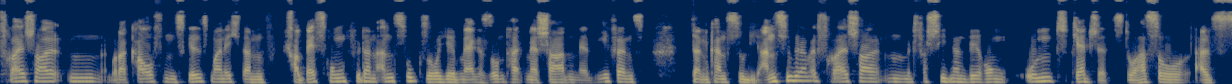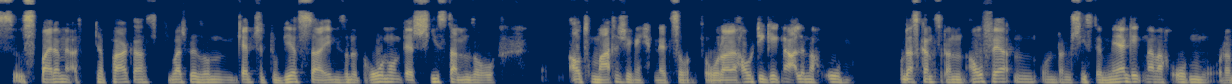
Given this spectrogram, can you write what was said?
freischalten oder kaufen, Skills meine ich, dann Verbesserungen für deinen Anzug, so je mehr Gesundheit, mehr Schaden, mehr Defense. Dann kannst du die Anzüge damit freischalten mit verschiedenen Währungen und Gadgets. Du hast so als Spider-Man, als Peter Parker hast du zum Beispiel so ein Gadget, du wirfst da irgendwie so eine Drohne und der schießt dann so automatisch irgendwelche Netze und so oder haut die Gegner alle nach oben. Und das kannst du dann aufwerten und dann schießt er mehr Gegner nach oben oder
